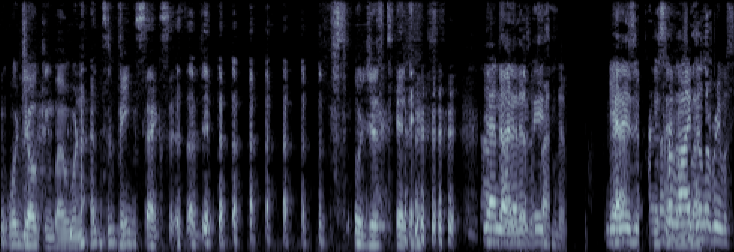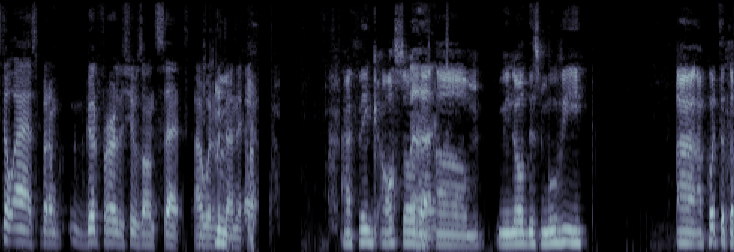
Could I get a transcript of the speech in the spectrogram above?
We're joking, but we're not being sexist. I'm just, we're just kidding. yeah, no, That that is is amazing. impressive. Yeah, That is impressive. her I'm line delivery was still ass, but I'm good for her that she was on set. I wouldn't have done it. I think also Uh, that um you know this movie uh, I put that the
